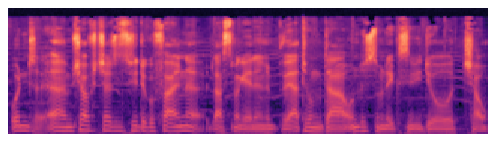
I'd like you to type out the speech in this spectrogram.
Und ähm, ich hoffe, euch hat dieses Video gefallen. Lasst mal gerne eine Bewertung da und bis zum nächsten Video. Ciao.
